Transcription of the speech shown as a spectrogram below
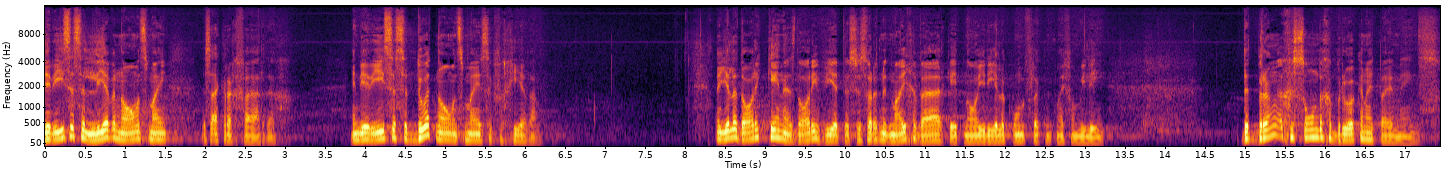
Deur Jesus se lewe namens my is ek regverdig. En deur Jesus se dood namens my is ek vergewe. Nou julle daardie kennis, daardie wete, soos wat dit met my gewerk het na hierdie hele konflik met my familie. Dit bring 'n gesonde gebrokenheid by 'n mens.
